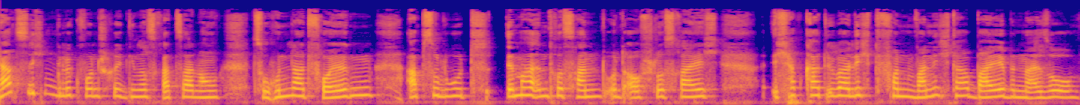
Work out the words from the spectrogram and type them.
Herzlichen Glückwunsch, Regines Radsalon, zu 100 Folgen. Absolut immer interessant und aufschlussreich. Ich habe gerade überlegt, von wann ich dabei bin. Also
